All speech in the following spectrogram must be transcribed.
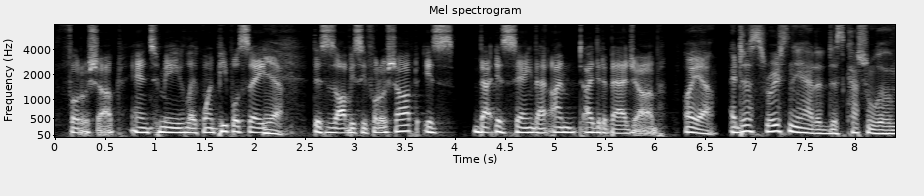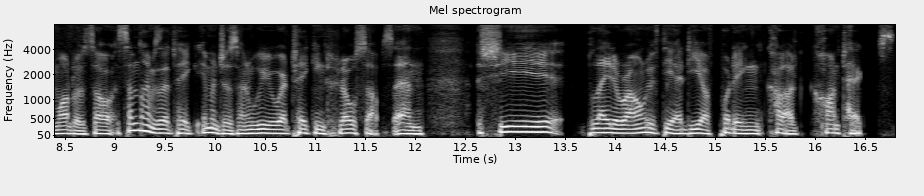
photoshopped. And to me, like when people say yeah. this is obviously photoshopped, is that is saying that I'm I did a bad job. Oh yeah, I just recently had a discussion with a model. So sometimes I take images and we were taking close-ups, and she played around with the idea of putting colored contacts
